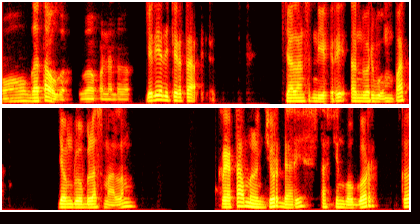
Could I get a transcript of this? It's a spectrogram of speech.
Oh, nggak tahu gak? Gue nggak pernah dengar. Jadi ada cerita jalan sendiri tahun 2004 jam 12 malam kereta meluncur dari stasiun Bogor ke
